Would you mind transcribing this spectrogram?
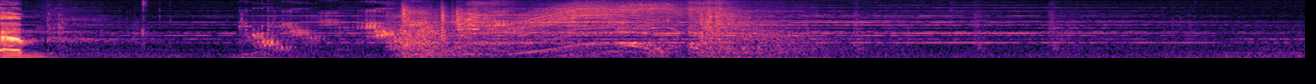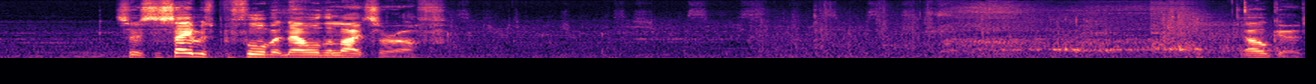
Um... So it's the same as before, but now all the lights are off. Oh, good.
